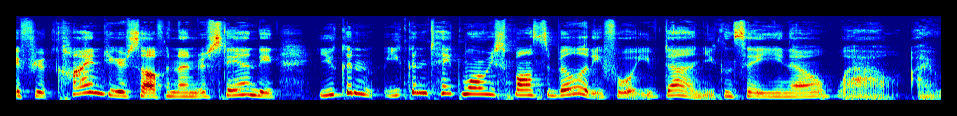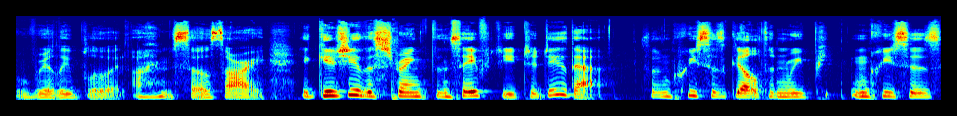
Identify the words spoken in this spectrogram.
if you're kind to yourself and understanding, you can you can take more responsibility for what you've done. You can say, you know, wow, I really blew it. I'm so sorry. It gives you the strength and safety to do that. So increases guilt and re- increases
